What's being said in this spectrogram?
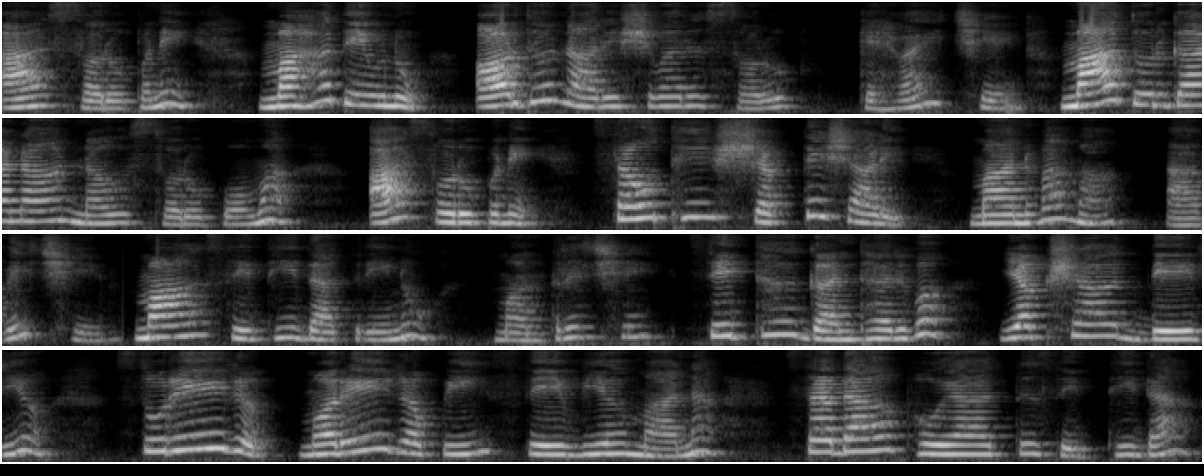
આ સ્વરૂપને મહાદેવનું અર્ધનારીશ્વર સ્વરૂપ કહેવાય છે. મા દુર્ગાના નવ સ્વરૂપોમાં આ સ્વરૂપને સૌથી શક્તિશાળી માનવામાં આવે છે. મા સિદ્ધિદાત્રીનો મંત્ર છે સિદ્ધ ગંધર્વ યક્ષા દૈર્ય સુરેર મરેરપી સેવ્ય માના સદા ભૂયાત સિદ્ધિદા,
